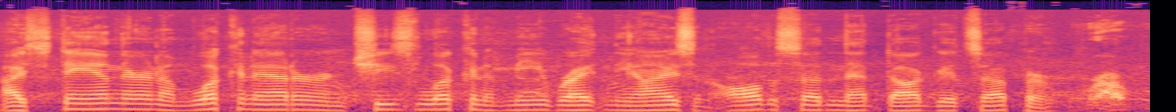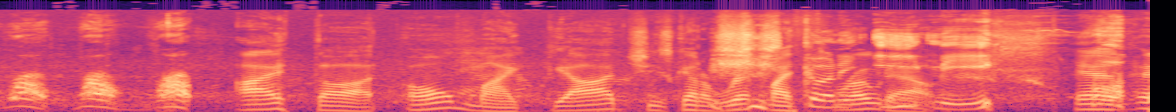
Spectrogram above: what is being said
I stand there and I'm looking at her, and she's looking at me right in the eyes, and all of a sudden that dog gets up and row, row, row, row. I thought, oh my God, she's going to rip She's my gonna throat eat out. me. And uh,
